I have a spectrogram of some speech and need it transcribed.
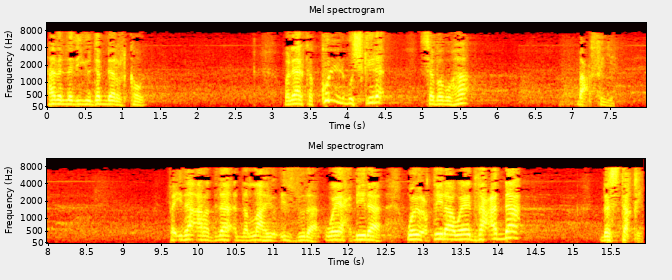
هذا الذي يدمر الكون. ولذلك كل مشكلة سببها معصية. فإذا أردنا أن الله يعزنا ويحمينا ويعطينا ويدفع عنا نستقيم.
